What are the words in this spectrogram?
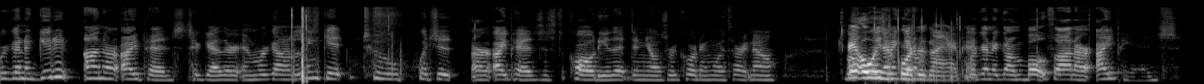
We're gonna get it on our iPads together, and we're gonna link it to which is our iPads is the quality that Danielle's recording with right now. But I always record with my iPad. We're gonna get them both on our iPads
